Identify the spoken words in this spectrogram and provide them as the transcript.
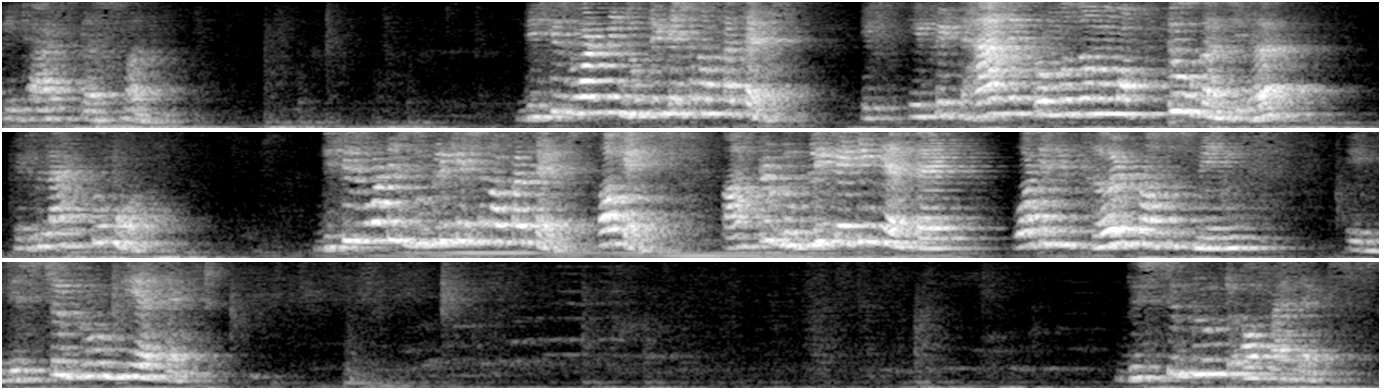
it adds plus one. This is what means duplication of assets. If, if it has a chromosome of 2 consider, it will add 2 more. This is what is duplication of assets. Okay, after duplicating the asset, what is the third process means? It distribute the asset. Distribute of assets.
